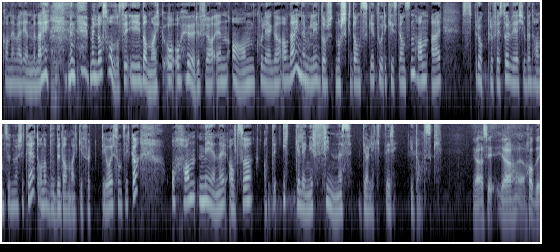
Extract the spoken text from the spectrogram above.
kan jeg være enig med deg. Men, men, la oss holde oss i Danmark og, og, høre fra en annen kollega av deg, nemlig norsk-danske Tore Kristiansen. Han er språkprofessor ved Københavns universitet, og han har bodd i Danmark i 40 år sånn cirka. Og han mener altså at det ikke lenger finnes dialekter i dansk. Ja, altså, jeg hadde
